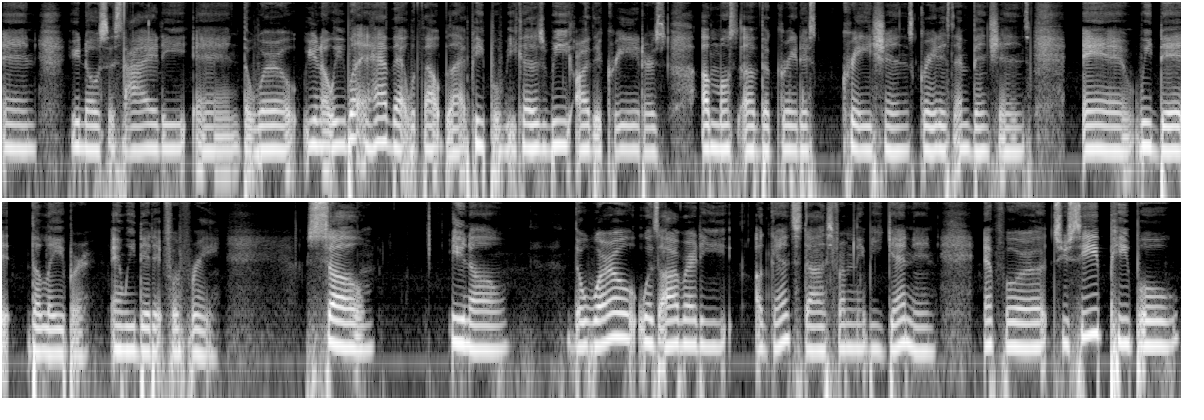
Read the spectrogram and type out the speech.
in you know society and the world you know we wouldn't have that without black people because we are the creators of most of the greatest creations, greatest inventions, and we did the labor and we did it for free. So, you know, the world was already against us from the beginning and for to see people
